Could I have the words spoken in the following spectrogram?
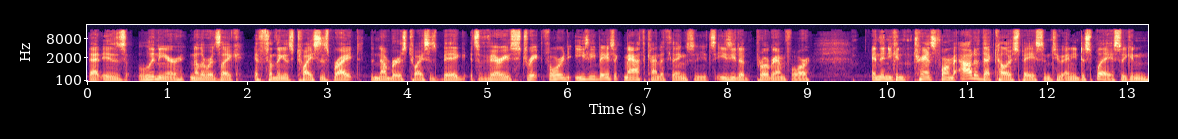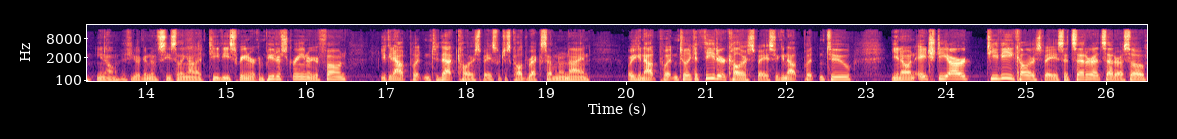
that is linear. In other words, like if something is twice as bright, the number is twice as big. It's a very straightforward, easy, basic math kind of thing. So it's easy to program for. And then you can transform out of that color space into any display. So you can, you know, if you're going to see something on a TV screen or a computer screen or your phone, you can output into that color space, which is called Rec 709. Or you can output into like a theater color space. You can output into, you know, an HDR TV color space, et cetera, et cetera. So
